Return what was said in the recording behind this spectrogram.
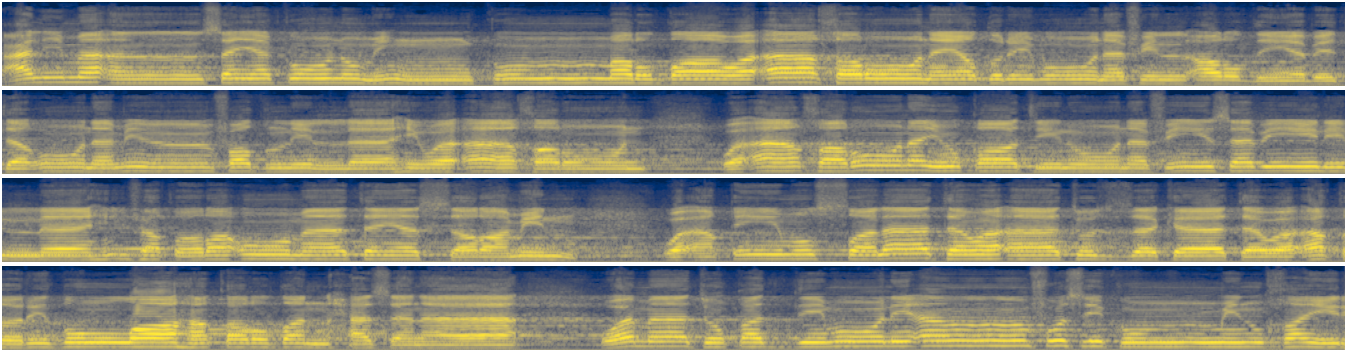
علم أن سيكون منكم مرضى وآخرون يضربون في الأرض يبتغون من فضل الله وآخرون وآخرون يقاتلون في سبيل الله فاقرؤوا ما تيسر منه. وأقيموا الصلاة وآتوا الزكاة وأقرضوا الله قرضا حسنا وما تقدموا لأنفسكم من خير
